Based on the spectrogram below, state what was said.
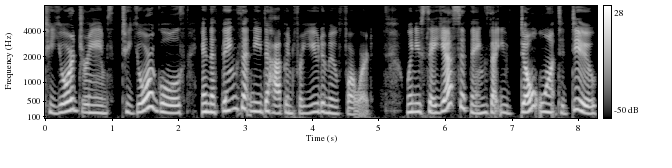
to your dreams, to your goals, and the things that need to happen for you to move forward. When you say yes to things that you don't want to do,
